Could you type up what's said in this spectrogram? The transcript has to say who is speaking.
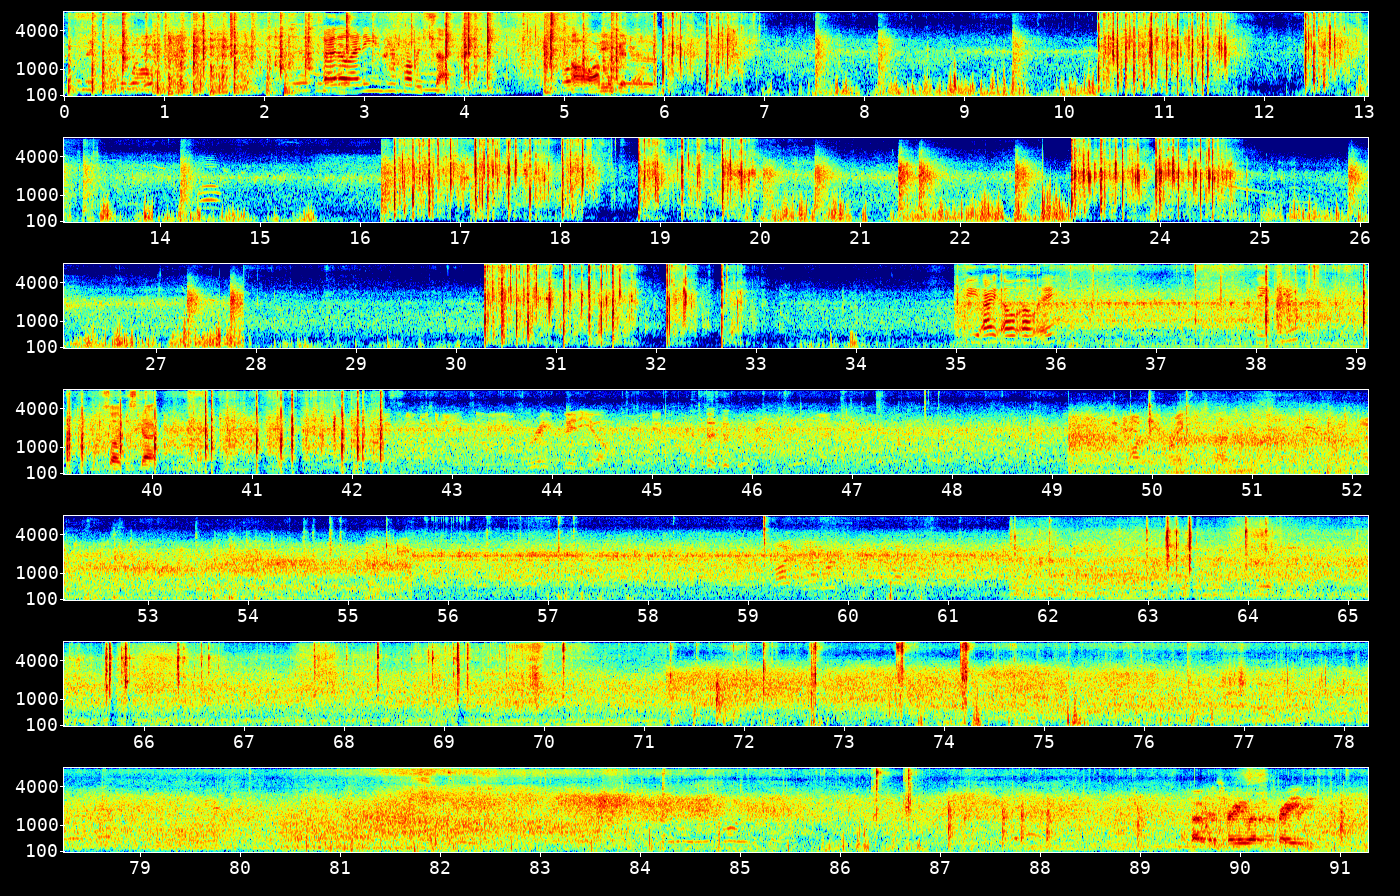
Speaker 1: Sorry, the lighting in here probably sucks.
Speaker 2: Oh, I'm a good editor.
Speaker 1: D I L L A. Thank you.
Speaker 2: Sergeant Scott.
Speaker 3: Great video.
Speaker 4: Focus three, weapon three.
